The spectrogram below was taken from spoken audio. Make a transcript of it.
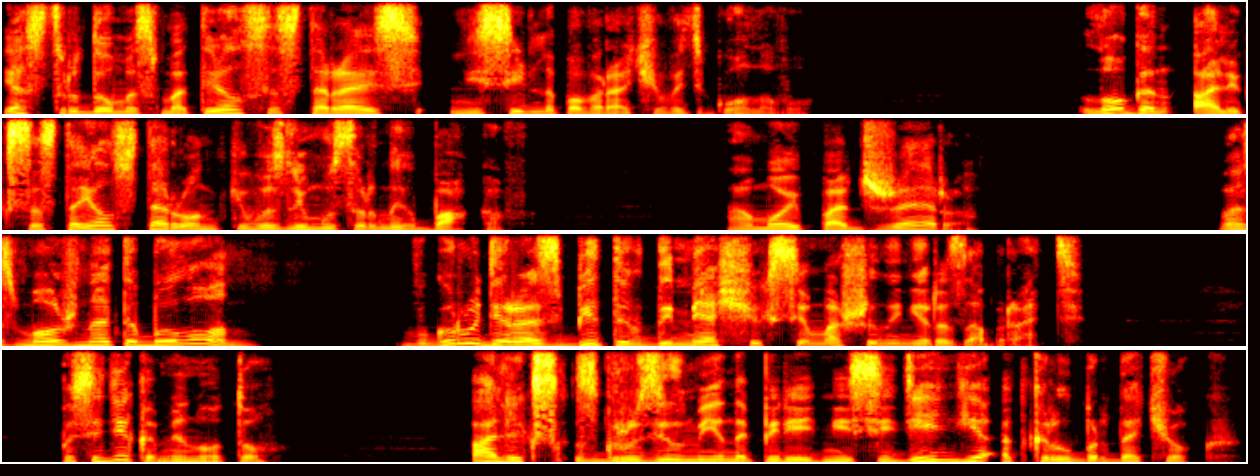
Я с трудом осмотрелся, стараясь не сильно поворачивать голову. Логан Алекса стоял в сторонке возле мусорных баков. А мой Паджеро... Возможно, это был он. В груди разбитых дымящихся машин не разобрать. «Посиди-ка минуту». Алекс сгрузил меня на переднее сиденье, открыл бардачок.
